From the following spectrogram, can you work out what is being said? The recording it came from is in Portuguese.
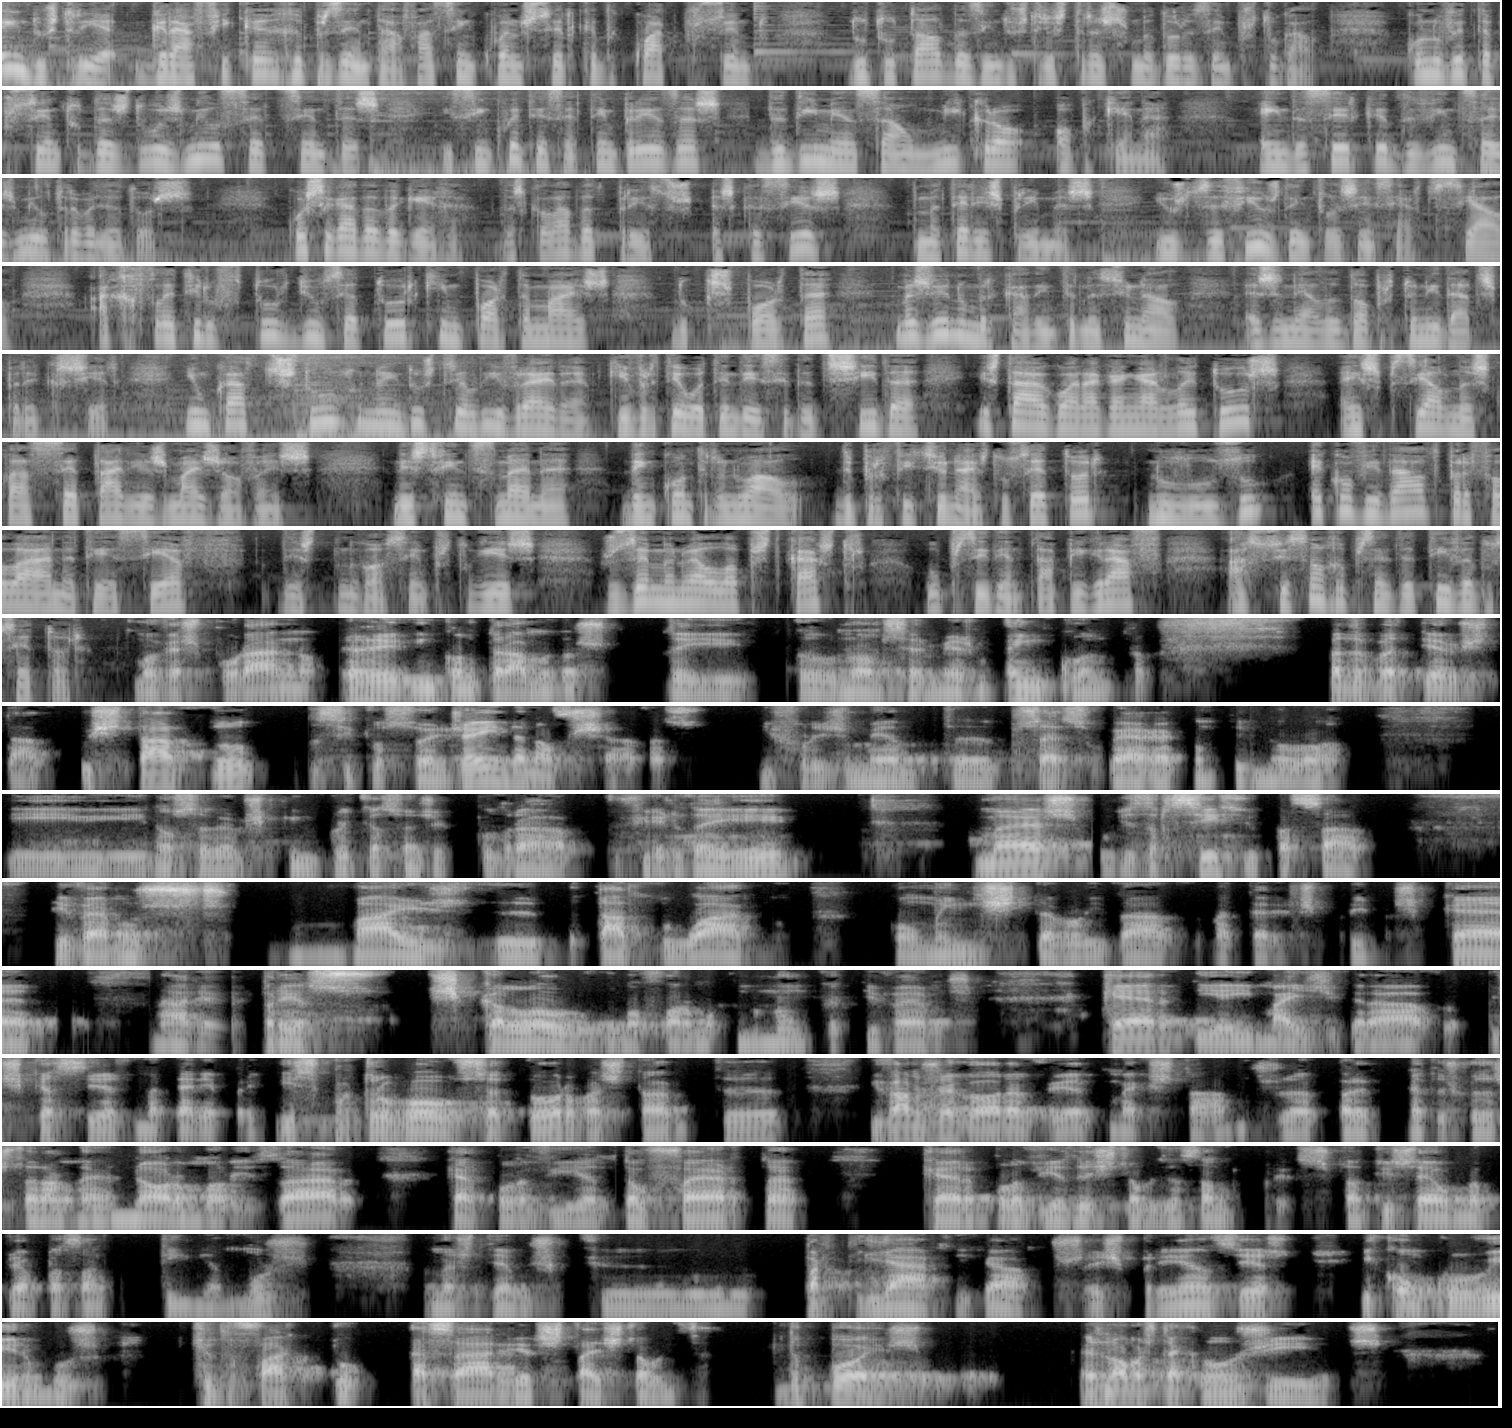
A indústria gráfica representava há cinco anos cerca de 4% do total das indústrias transformadoras em Portugal, com 90% das 2.757 empresas de dimensão micro ou pequena, ainda cerca de 26 mil trabalhadores. Com a chegada da guerra, da escalada de preços, a escassez de matérias-primas e os desafios da inteligência artificial, há que refletir o futuro de um setor que importa mais do que exporta, mas vê no mercado internacional a janela de oportunidades para crescer. E um caso de estudo na indústria livreira, que inverteu a tendência de descida e está agora a ganhar leitores, em especial nas classes etárias mais jovens. Neste fim de semana de encontro anual de profissionais do setor, no Luso, é convidado para falar na TSF deste negócio em português José Manuel Lopes de Castro, o presidente da Apigraf, a associação representativa do setor. Uma vez por ano encontramos-nos, daí o nome ser mesmo Encontro, para debater o Estado. O Estado de situações ainda não fechadas, infelizmente o processo de guerra continua e não sabemos que implicações é que poderá vir daí, mas o exercício passado tivemos mais de metade do ano com uma instabilidade de matérias-primas, quer na área de preço, escalou de uma forma como nunca tivemos, quer, e aí mais grave, escassez de matéria-prima. Isso perturbou o setor bastante e vamos agora ver como é que estamos. Aparentemente as coisas estarão a normalizar, quer pela via da oferta, quer pela via da estabilização de preços. Portanto, isso é uma preocupação que tínhamos, mas temos que partilhar, digamos, experiências e concluirmos que, de facto, essa área está estabilizada. Depois, as novas tecnologias.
